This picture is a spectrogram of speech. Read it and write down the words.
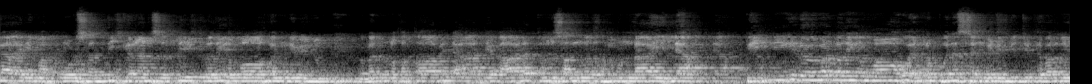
കാര്യം അപ്പോൾ ശ്രദ്ധിക്കണം ശ്രദ്ധിക്കുന്നതിനും ഖത്താബിന്റെ ആദ്യ കാലത്തും സന്ദർഭമുണ്ടായില്ല. പിന്നീട് പുനഃസംഘടിപ്പിച്ചിട്ട് പറഞ്ഞു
